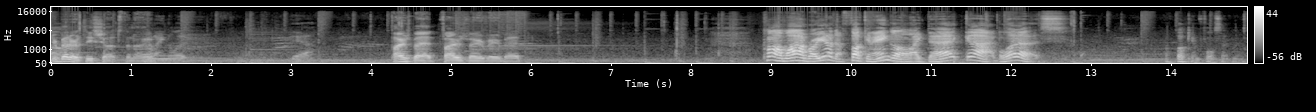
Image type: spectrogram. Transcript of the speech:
You're Oh, better at these shots than I am. angle it. Yeah. Fire's bad. Fire's very, very bad. Come on, bro. You don't have to fucking angle like that. God bless. A fucking full sentence.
